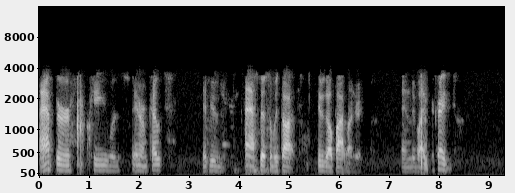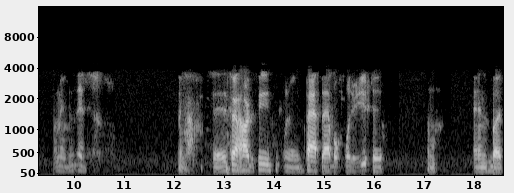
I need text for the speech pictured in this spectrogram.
after he was interim coach, if you asked us and we thought he would go 500, and be like, you're crazy. I mean, it's it's kind of hard to see I mean, past that what you're used to. Um, and but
